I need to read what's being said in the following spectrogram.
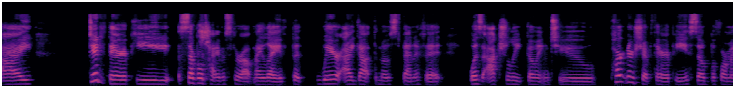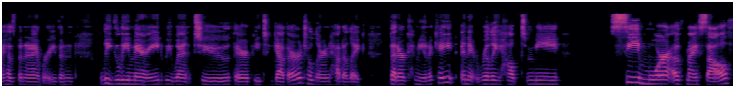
I did therapy several times throughout my life, but where I got the most benefit was actually going to partnership therapy. So before my husband and I were even legally married, we went to therapy together to learn how to like better communicate and it really helped me see more of myself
